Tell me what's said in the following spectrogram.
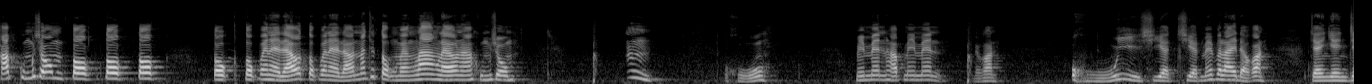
ครับ คุณผู้ชม ตกตกตกตกตกไปไหนแล้ว ตกไปไหนแล้ว น่าจะตกแมงล่างแล้วนะคุณผู้ชม อืมโอ้โหไม่แม่นครับ ไม่แม่นเดี๋ยวก่อนโอ้โหเฉียดเฉียดไม่เป็นไรเดี๋ยวก่อนใจเย็นใจ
